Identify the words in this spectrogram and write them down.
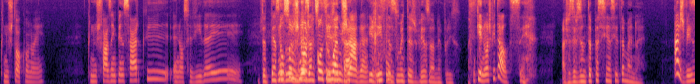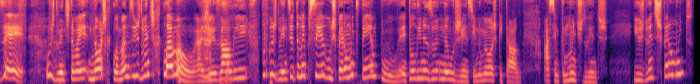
que nos tocam, não é? Que nos fazem pensar que a nossa vida é. Portanto, pensa não somos nós que controlamos nada. Irrita-se muitas vezes, ou nem por isso. O quê? No hospital? Sim. Às vezes é preciso muita paciência também, não é? Às vezes é. Os doentes também, nós reclamamos e os doentes reclamam. Às vezes há ali. Porque os doentes eu também percebo, esperam muito tempo. Então, ali na, na urgência, no meu hospital, há sempre muitos doentes. E os doentes esperam muito.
